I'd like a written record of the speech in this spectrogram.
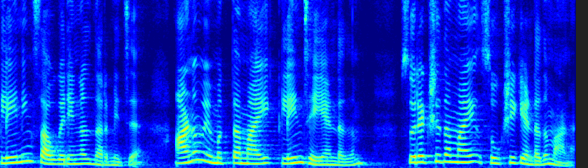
ക്ലീനിംഗ് സൗകര്യങ്ങൾ നിർമ്മിച്ച് അണുവിമുക്തമായി ക്ലീൻ ചെയ്യേണ്ടതും സുരക്ഷിതമായി സൂക്ഷിക്കേണ്ടതുമാണ്.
